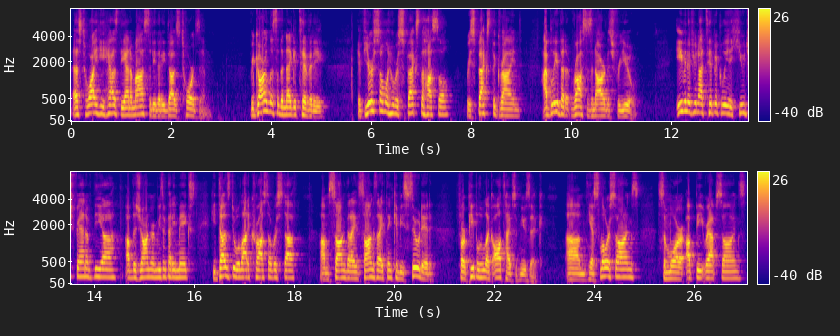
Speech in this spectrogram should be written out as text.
as to why he has the animosity that he does towards him. Regardless of the negativity, if you're someone who respects the hustle, respects the grind, I believe that Russ is an artist for you. Even if you're not typically a huge fan of the uh, of the genre of music that he makes, he does do a lot of crossover stuff. Um, song that I songs that I think can be suited for people who like all types of music. Um, he has slower songs, some more upbeat rap songs,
